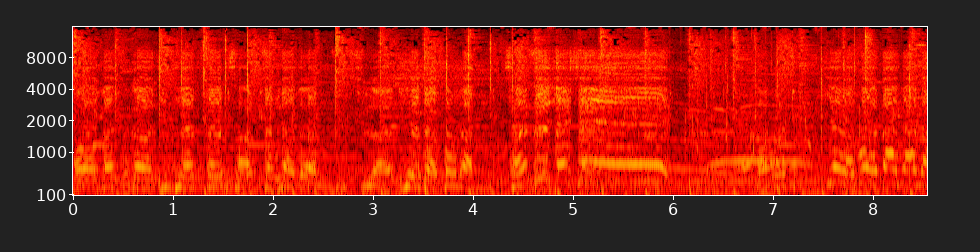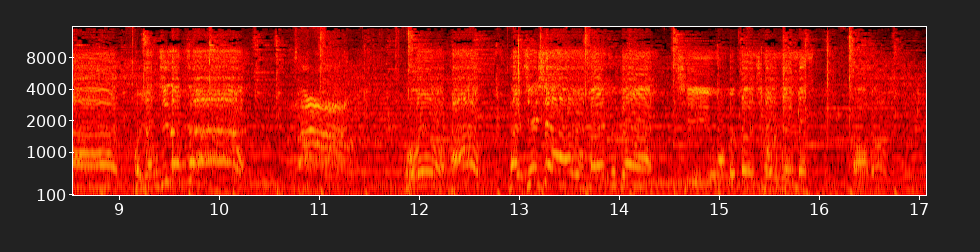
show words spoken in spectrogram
我们这个今天非常重要的主持人，乐本部的陈志杰先我们乐本部的大家们，好，勇气登场。哦，好，那接下来我们这个，请我们的球员们，啊。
